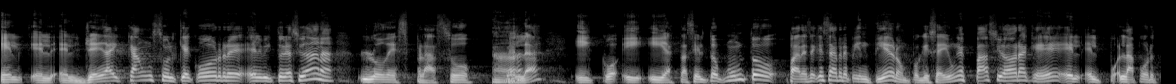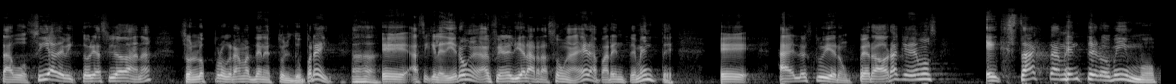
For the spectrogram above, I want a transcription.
el, el, el Jedi Council que corre el Victoria Ciudadana lo desplazó, Ajá. ¿verdad? Y, hasta cierto punto parece que se arrepintieron, porque si hay un espacio ahora que es el- el- la portavocía de Victoria Ciudadana, son los programas de Néstor Duprey. Eh, así que le dieron al final del día la razón a él, aparentemente. Eh, a él lo excluyeron. Pero ahora que vemos exactamente lo mismo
